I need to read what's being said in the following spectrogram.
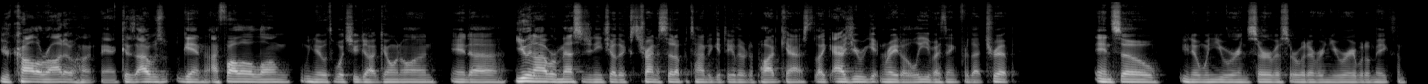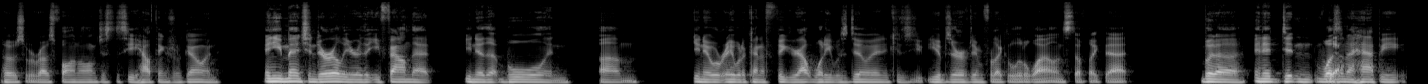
your Colorado hunt, man, because I was again, I follow along, you know, with what you got going on, and uh, you and I were messaging each other, trying to set up a time to get together to podcast, like as you were getting ready to leave, I think, for that trip. And so, you know, when you were in service or whatever, and you were able to make some posts where I was following along just to see how things were going. And you mentioned earlier that you found that, you know, that bull and, um, you know, were able to kind of figure out what he was doing because you, you observed him for like a little while and stuff like that. But uh and it didn't wasn't a happy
